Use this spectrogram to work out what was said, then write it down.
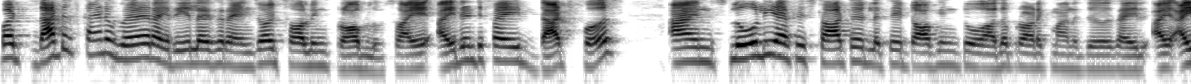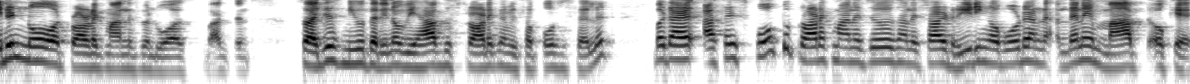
But that is kind of where i realized that i enjoyed solving problems. So i identified that first. And slowly as i started let's say talking to other product managers i i, I didn't know what product management was back then. So i just knew that you know we have this product and we're supposed to sell it. But I, as i spoke to product managers and i started reading about it and, and then i mapped okay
